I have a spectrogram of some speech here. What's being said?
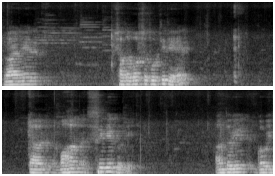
প্রয়াণের শতবর্ষ পূর্তিতে তার মহান স্মৃতির প্রতি আন্তরিক গভীর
